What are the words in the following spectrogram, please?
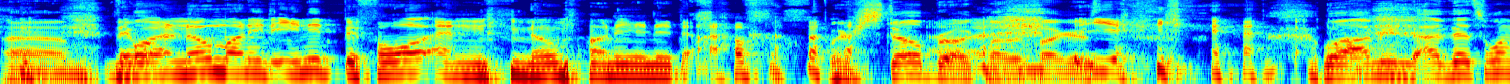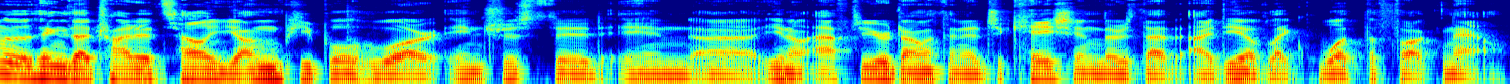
Um, there well, were no money in it before and no money in it after we're still broke, motherfuckers. yeah, yeah. well, I mean, uh, that's one of the things I try to tell young people who are interested in, uh, you know, after you're done with an education, there's that idea of like, what the fuck now?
